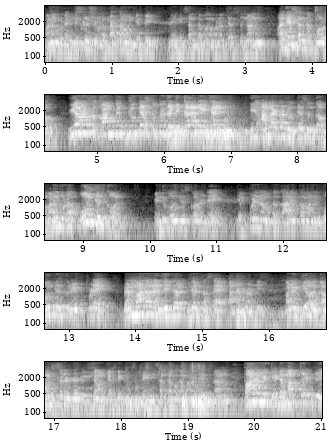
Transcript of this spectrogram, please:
మనం కూడా డిస్కషన్లో పెడతామని చెప్పి నేను ఈ సందర్భంగా మనం చేస్తున్నాను. అదే సందర్భంలో you are of contributors to the declaration అన్నటువంటి ఉద్దేశంతో మనం కూడా ఓన్ చేసుకోవాలి. ఎందుకు ఓన్ చేసుకోవాలంటే ఎప్పుడైనా ఒక కార్యక్రమాన్ని ఓన్ చేసుకునేటప్పుడే బ్రహ్మాండమైన రిజల్ట్స్ వస్తాయి అన్నటువంటి మనం ఇటీవల గమనిస్తున్నటువంటి విషయం అని చెప్పి నేను ఈ సందర్భంగా మనం చేస్తున్నాను. పార్లమెంటరీ డెమోక్రటరీ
